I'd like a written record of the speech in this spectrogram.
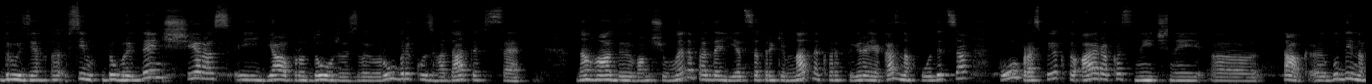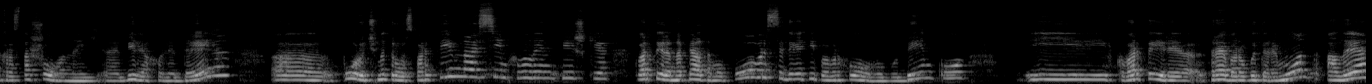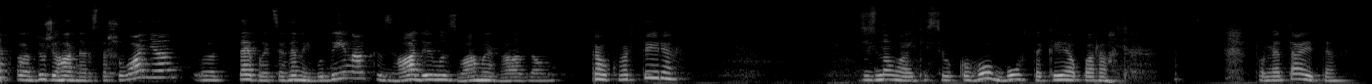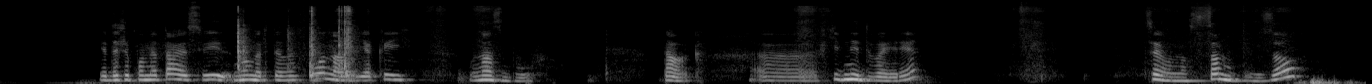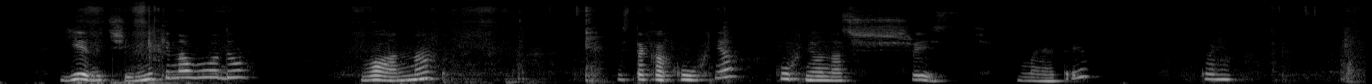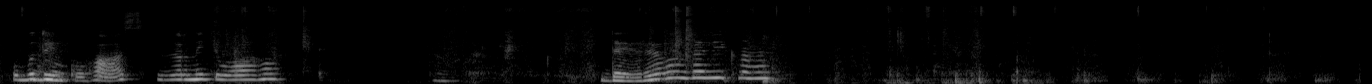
Друзі, е, всім добрий день ще раз. І я продовжую свою рубрику Згадати все. Нагадую вам, що в мене продається трикімнатна квартира, яка знаходиться по проспекту Аерокосничний. Е, Так, е, будинок розташований біля Холідея. Поруч метро спортивна, 7 хвилин пішки. Квартира на п'ятому поверсі, 9-поверхового будинку. І в квартирі треба робити ремонт, але е, дуже гарне розташування, е, теплий цегляний будинок. Згадуємо з вами разом. У квартирі зізнавайтеся, у кого був такий апарат. Пам'ятаєте? Я навіть пам'ятаю свій номер телефона, який у нас був. Так, е, вхідні двері. Це у нас санвузол. Є лічильники на воду, ванна. Ось така кухня. Кухня у нас 6 метрів. У будинку газ. Зверніть увагу. Дерево за вікнами.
